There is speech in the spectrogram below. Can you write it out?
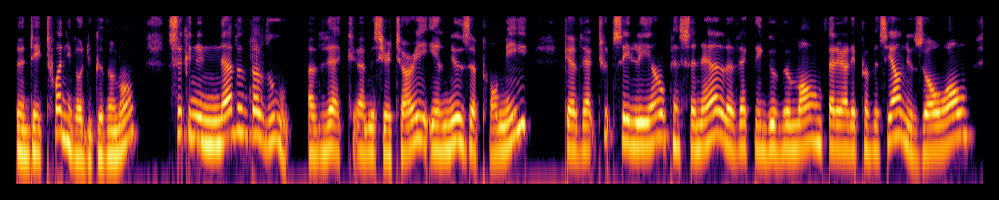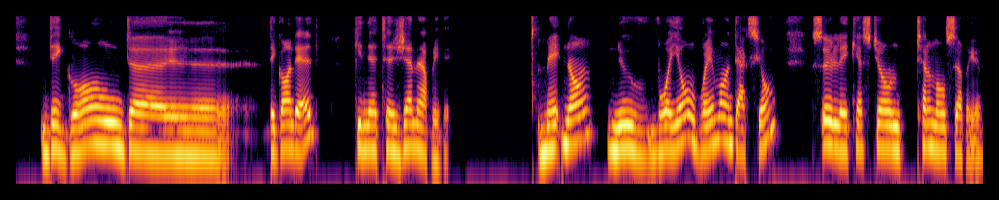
des trois niveaux du gouvernement, ce que nous n'avons pas vu avec euh, M. Tory. Il nous a promis qu'avec tous ces liens personnels avec les gouvernements fédéraux et provinciaux, nous aurons des grandes, euh, des grandes aides qui n'étaient jamais arrivées. Maintenant, nous voyons vraiment d'action sur les questions tellement sérieuses.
